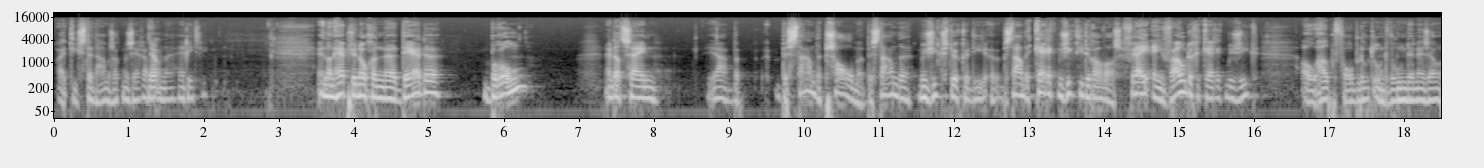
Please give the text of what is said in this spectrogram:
artiestennaam, zou ik maar zeggen, ja. van Henrici. En dan heb je nog een uh, derde bron. En dat zijn ja, be bestaande psalmen, bestaande muziekstukken, die, uh, bestaande kerkmuziek die er al was. Vrij eenvoudige kerkmuziek. Oh, houdt vol bloed ontwoenden en zo.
